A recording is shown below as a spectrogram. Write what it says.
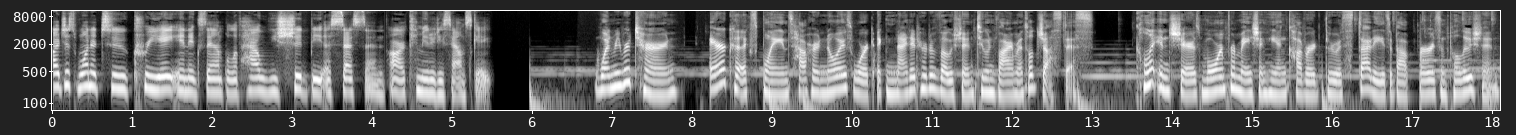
I just wanted to create an example of how we should be assessing our community soundscape. When we return, Erica explains how her noise work ignited her devotion to environmental justice. Clinton shares more information he uncovered through his studies about birds and pollution.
